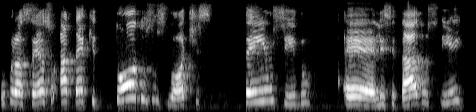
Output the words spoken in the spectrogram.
o processo até que todos os lotes tenham sido é, licitados e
